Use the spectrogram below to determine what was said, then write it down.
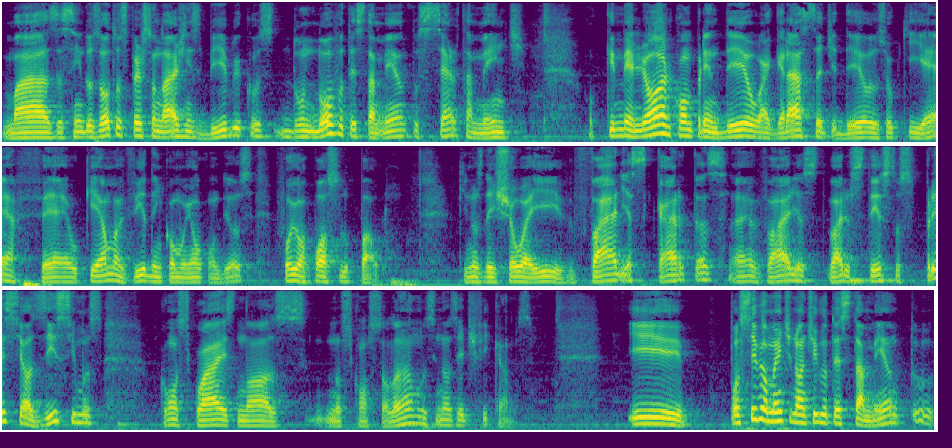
mas, assim, dos outros personagens bíblicos do Novo Testamento, certamente, o que melhor compreendeu a graça de Deus, o que é a fé, o que é uma vida em comunhão com Deus, foi o apóstolo Paulo, que nos deixou aí várias cartas, né, várias, vários textos preciosíssimos com os quais nós nos consolamos e nos edificamos. E possivelmente no Antigo Testamento,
